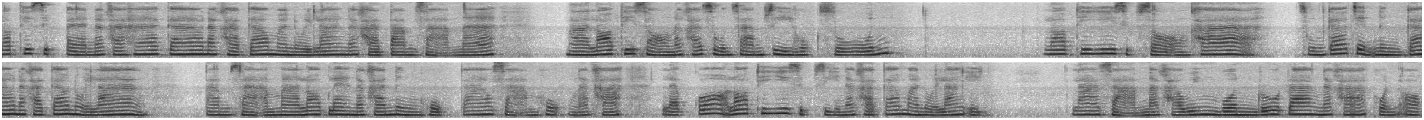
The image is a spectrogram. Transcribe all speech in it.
รอบที่ 18 นะคะ 59 นะคะ 9 มาหน่วยล่างนะคะ ตาม 3 นะ มารอบที่ 2 นะคะ 0 3 4 6 0 รอบที่ 22 ค่ะ 09719 นะคะ 9 หน่วยล่าง ตาม 3 มารอบแรกนะคะ 16936 นะคะ แล้วก็รอบที่ 24 นะคะ9มาหน่วยล่างอีก ล่า 3 นะคะ วิ่งบนรูดร่างนะคะ ผลออก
